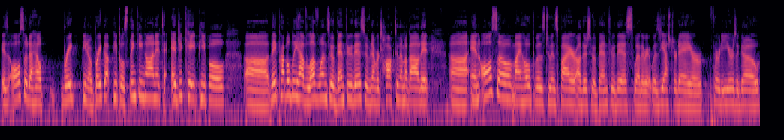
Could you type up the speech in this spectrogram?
is also to help break you know break up people's thinking on it, to educate people. Uh, they probably have loved ones who have been through this, who have never talked to them about it. Uh, and also, my hope was to inspire others who have been through this, whether it was yesterday or 30 years ago,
